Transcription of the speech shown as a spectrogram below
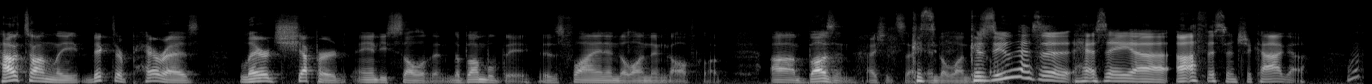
Haotong Li, Victor Perez, Laird Shepherd, Andy Sullivan. The Bumblebee is flying into London Golf Club. Um, buzzing, I should say, into London. Kazoo has a has a uh, office in Chicago. Golf.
